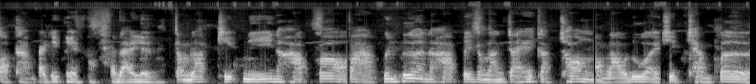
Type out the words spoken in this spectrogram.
สอบถามไปที่เพจของเขาได้เลยสำหรับคลิปนี้นะครับ ก็ฝากเพื่อนๆนะครับ เป็นกำลังใจให้กับช่องของเราด้วยคิดแคมเปอร์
